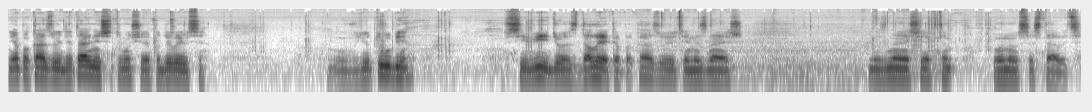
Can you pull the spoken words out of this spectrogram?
Я показую детальніше, тому що я подивився в Ютубі. Всі відео здалека показують і не знаєш. Не знаєш, як там воно все ставиться.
